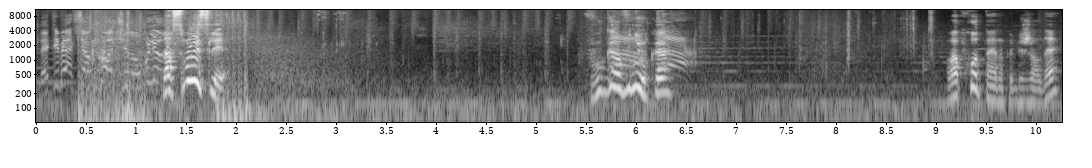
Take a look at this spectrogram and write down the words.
Для тебя все кончено, ублюдок! Да в смысле? Фу, говнюка. В обход, наверное, побежал, да?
